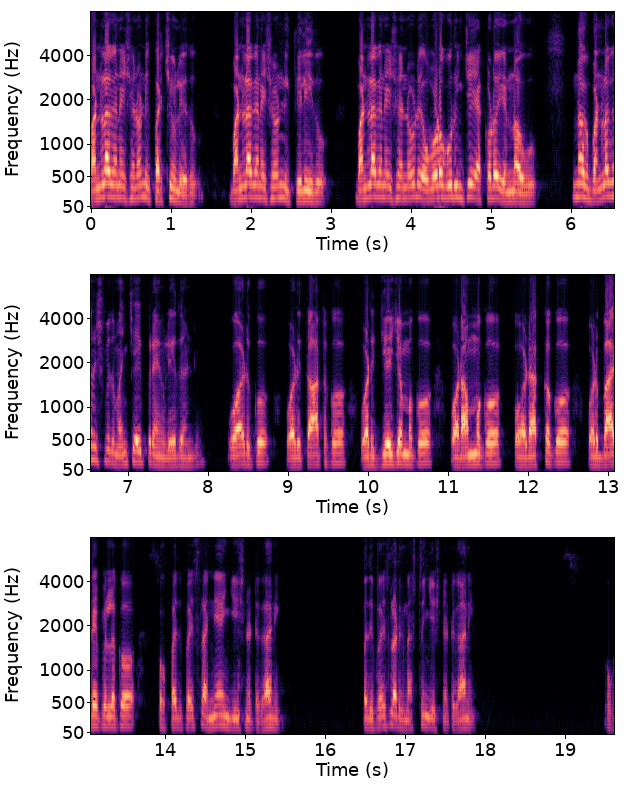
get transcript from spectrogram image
బండ్లా గణేష్ అనేవాడు నీకు పరిచయం లేదు. బండ్లా గణేష్ అనేవాడు నీకు తెలియదు బండ్లా గణేష్ అనేవాడు ఎవడో గురించే ఎక్కడో విన్నావు నాకు బండ్లా గణేష్ మీద మంచి అభిప్రాయం లేదండి. వాడికో వాడి తాతకో వాడి జేజమ్మకో వాడి అమ్మకో వాడి అక్కకో వాడి భార్య పిల్లకో ఒక పది పైసలు అన్యాయం చేసినట్టు కానీ పది పైసలు వాడికి నష్టం చేసినట్టు కానీ ఒక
